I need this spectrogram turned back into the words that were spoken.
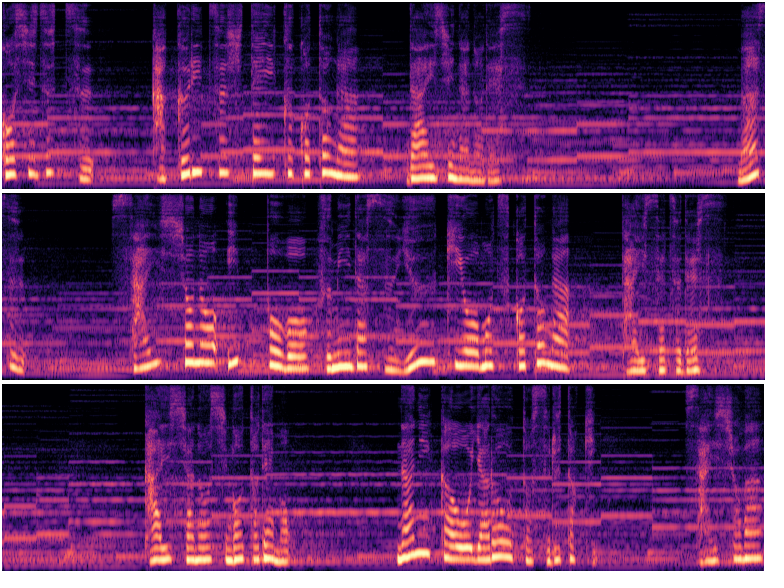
少しずつ確立していくことが大事なのです。まず最初の一歩を踏み出す勇気を持つことが大切です。会社の仕事でも何かをやろうとするとき最初は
